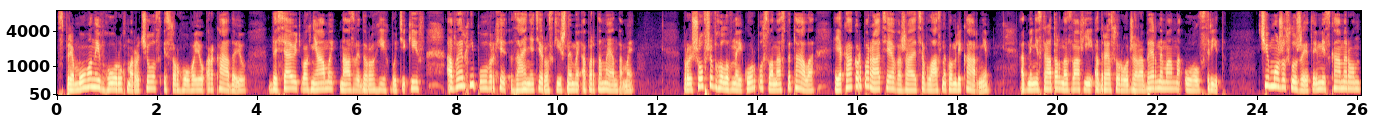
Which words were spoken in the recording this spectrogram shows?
спрямований вгору хмарочос із торговою аркадою, де сяють вогнями назви дорогих бутіків, а верхні поверхи зайняті розкішними апартаментами. Пройшовши в головний корпус, вона спитала, яка корпорація вважається власником лікарні. Адміністратор назвав їй адресу Роджера Бернема на Уолл-стріт. Чим можу служити, міс Камерон?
